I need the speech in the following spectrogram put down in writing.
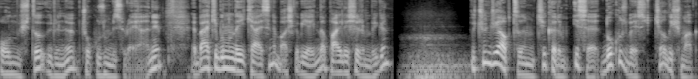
olmuştu ürünü çok uzun bir süre yani. E, belki bunun da hikayesini başka bir yayında paylaşırım bir gün. Üçüncü yaptığım çıkarım ise 9-5 çalışmak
